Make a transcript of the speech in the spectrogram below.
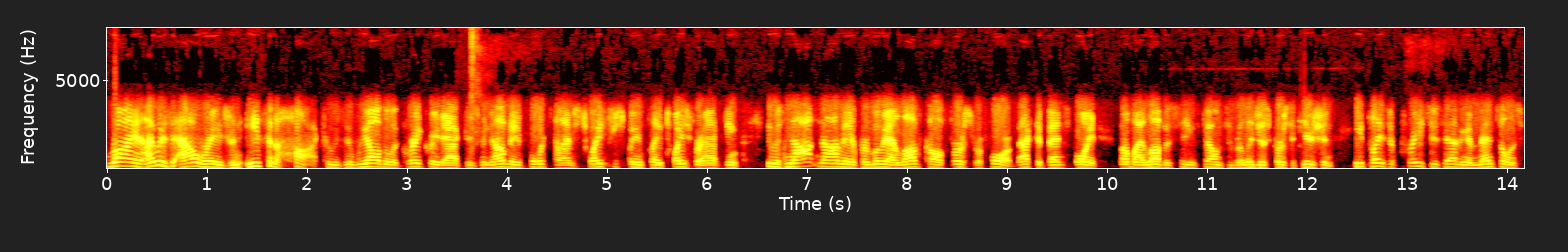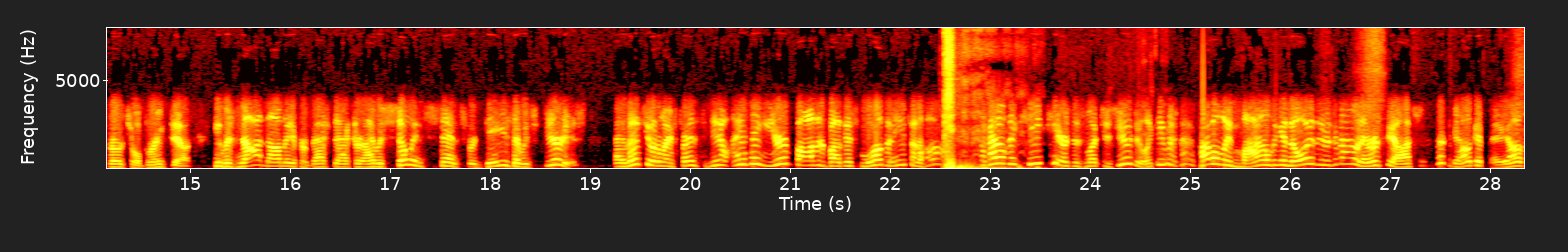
Ryan, I was outraged when Ethan Hawke, who's we all know a great, great actor, has been nominated four times, twice for screenplay, twice for acting. He was not nominated for a movie I love called First Reform. Back to Ben's point about my love of seeing films of religious persecution. He plays a priest who's having a mental and spiritual breakdown. He was not nominated for Best Actor, and I was so incensed for days. I was furious. And eventually, one of my friends said, "You know, I think you're bothered by this more than Ethan Hawke. like, I don't think he cares as much as you do. Like, he was probably mildly annoyed. He was like, "Oh, whatever, it's the Oscars. Okay, I'll get paid. I'll,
